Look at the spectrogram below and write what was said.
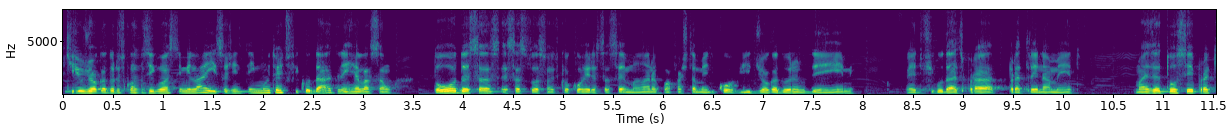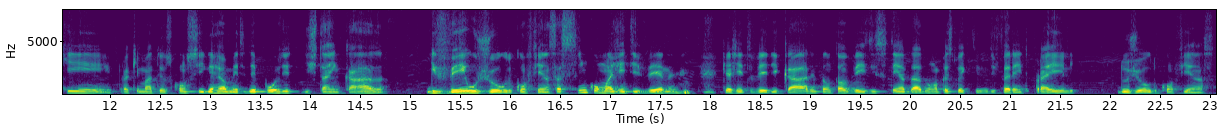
que os jogadores consigam assimilar isso. A gente tem muita dificuldade né, em relação a todas essas, essas situações que ocorreram essa semana, com afastamento de Covid, jogadores no DM, né, dificuldades para treinamento. Mas é torcer para que, que Matheus consiga realmente, depois de, de, estar em casa, e ver o jogo de confiança assim como a gente vê, né? Que a gente vê de casa. Então talvez isso tenha dado uma perspectiva diferente para ele do jogo de confiança.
